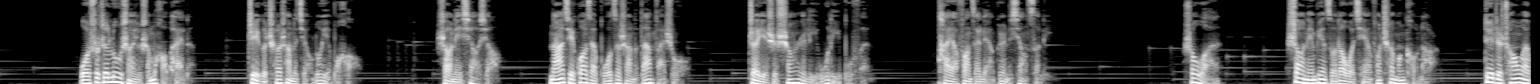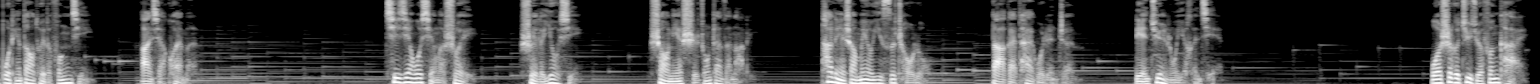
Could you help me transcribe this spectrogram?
我说：“这路上有什么好拍的？这个车上的角度也不好。”少年笑笑，拿起挂在脖子上的单反说：“这也是生日礼物的一部分，他要放在两个人的相册里。”说完，少年便走到我前方车门口那儿，对着窗外不停倒退的风景，按下快门。期间我醒了睡，睡了又醒，少年始终站在那里，他脸上没有一丝愁容。大概太过认真，连倦容也很浅。我是个拒绝分开、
